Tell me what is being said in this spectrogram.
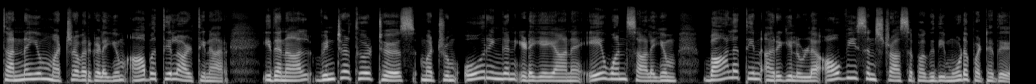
தன்னையும் மற்றவர்களையும் ஆபத்தில் ஆழ்த்தினார். இதனால் விண்டர்தூர் டர்ஸ் மற்றும் ஓரிங்கன் இடையேயான ஏ ஒன் சாலையும் பாலத்தின் அருகிலுள்ள ஆவ்வீசன் ஸ்ட்ராச பகுதி மூடப்பட்டது.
